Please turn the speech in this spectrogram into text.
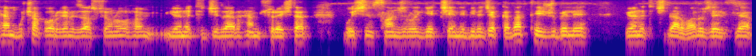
Hem uçak organizasyonu hem yöneticiler hem süreçler bu işin sancılı geçeceğini bilecek kadar tecrübeli yöneticiler var. Özellikle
